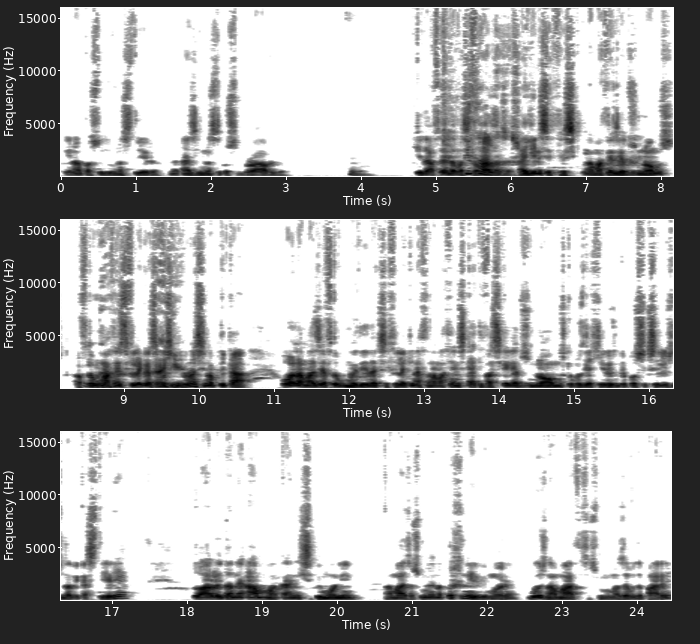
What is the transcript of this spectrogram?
ή να πας στο γυμναστήριο. Να κάνεις γυμναστικό στην προάβλιο. Mm. Κοίτα, αυτά είναι τα βασικά. Τι θα άλλαζε. Να, γίνει να μαθαίνεις για τους νόμους. Αυτό που μαθαίνεις στη φυλακή να σε συγκεκριμένα συνοπτικά. Όλα μαζί αυτό που με δίδαξε η φυλακή είναι αυτό να μαθαίνει κάτι βασικά για τους νόμους και πώς διαχειρίζονται και πώς εξελίσσουν τα δικαστήρια. Το άλλο ήταν άμα κάνει επιμονή να μάθεις, ας πούμε, ένα παιχνίδι, μωρέ. Μπορείς να μάθεις, ας πούμε, μαζεύονται παρέ,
